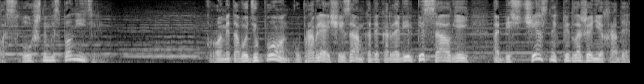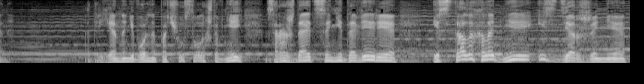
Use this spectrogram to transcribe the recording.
послушным исполнителем. Кроме того, Дюпон, управляющий замка де Кардавиль, писал ей о бесчестных предложениях Родена. Адриенна невольно почувствовала, что в ней зарождается недоверие и стала холоднее и сдержаннее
